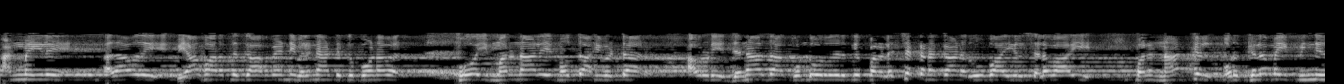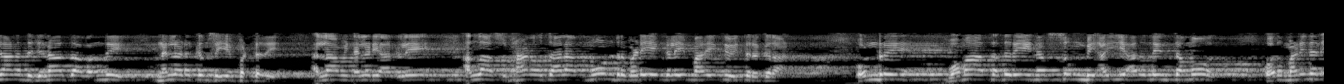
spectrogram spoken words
அண்மையிலே அதாவது வியாபாரத்துக்காக வேண்டி வெளிநாட்டுக்கு போனவர் போய் மறுநாளே மௌத்தாகிவிட்டார். அவருடைய ஜனாதா கொண்டு வருவதற்கு பல லட்சக்கணக்கான ரூபாய்கள் செலவாகி பல நாட்கள் ஒரு கிழமை பின்னிதான் அந்த ஜனாதா வந்து நல்லடக்கம் செய்யப்பட்டது. அல்லாவின் நல்லடியார்களே அல்லாஹ் சுபானோ தாலா மூன்று விடயங்களை மறைத்து வைத்திருக்கிறான். ஒன்று ஒமா சதுரை நப்சும் அருந்தின் தமோர் ஒரு மனிதன்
